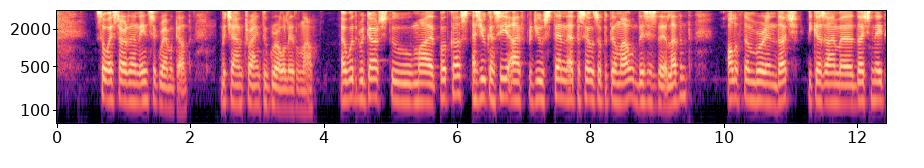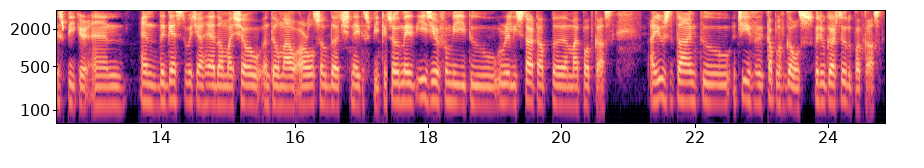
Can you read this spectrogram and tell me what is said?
so I started an Instagram account, which I'm trying to grow a little now. Uh, with regards to my podcast, as you can see, I've produced 10 episodes up until now. This is the 11th. All of them were in Dutch because I'm a Dutch native speaker and and the guests which I had on my show until now are also Dutch native speakers. So it made it easier for me to really start up uh, my podcast. I used the time to achieve a couple of goals with regards to the podcast.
